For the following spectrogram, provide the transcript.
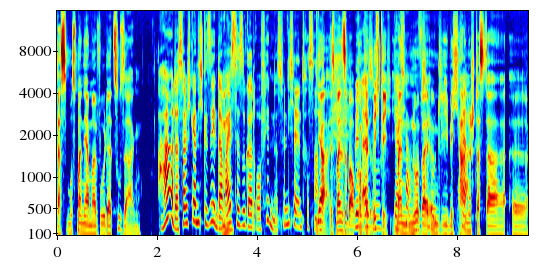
Das muss man ja mal wohl dazu sagen. Ah, das habe ich gar nicht gesehen. Da Mhm. weist er sogar drauf hin. Das finde ich ja interessant. Ja, ich meine, es ist aber auch Will komplett also- richtig. Ich ja, meine, nur weil absolut. irgendwie mechanisch das da äh,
